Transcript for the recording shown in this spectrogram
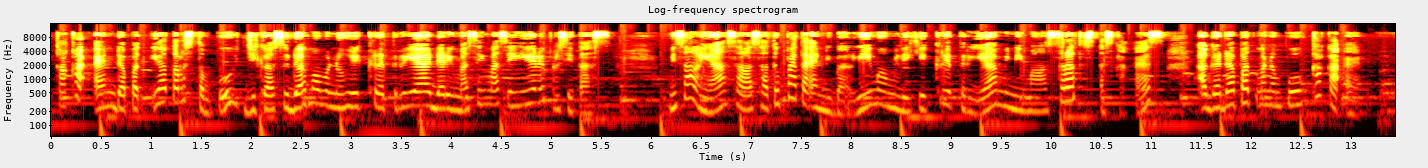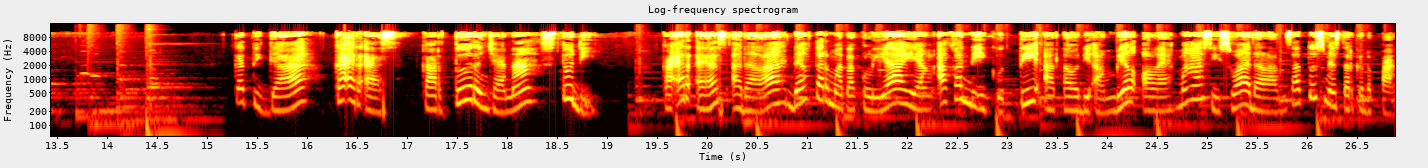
KKN dapat ia terus tempuh jika sudah memenuhi kriteria dari masing-masing universitas. Misalnya, salah satu PTN di Bali memiliki kriteria minimal 100 SKS agar dapat menempuh KKN. Ketiga, KRS, Kartu Rencana Studi. KRS adalah daftar mata kuliah yang akan diikuti atau diambil oleh mahasiswa dalam satu semester ke depan.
